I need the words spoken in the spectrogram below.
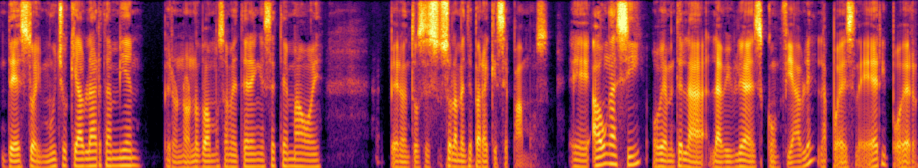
de esto hay mucho que hablar también, pero no nos vamos a meter en ese tema hoy, pero entonces solamente para que sepamos. Eh, aún así, obviamente la, la, Biblia es confiable, la puedes leer y poder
